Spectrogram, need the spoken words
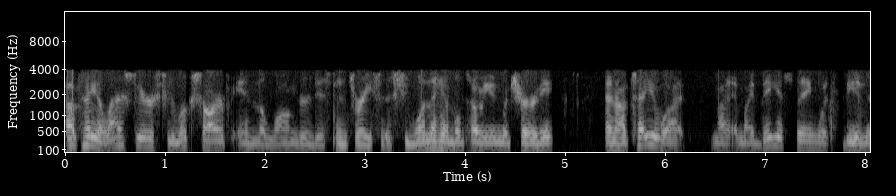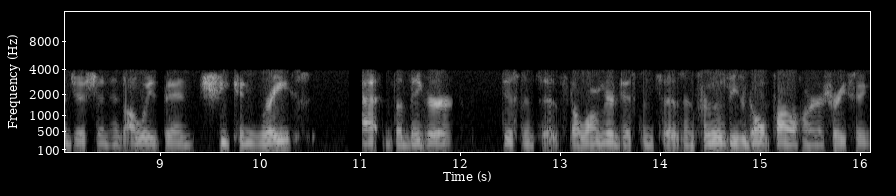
I'll tell you, last year she looked sharp in the longer distance races. She won the Hambletonian Maturity, and I'll tell you what, my my biggest thing with Be a Magician has always been she can race at the bigger distances, the longer distances. And for those of you who don't follow harness racing,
